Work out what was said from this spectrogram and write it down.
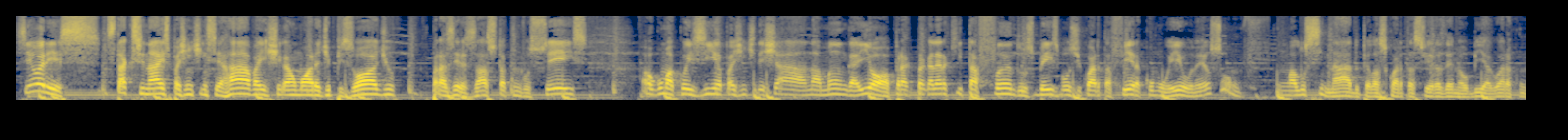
Senhores, destaques finais para a gente encerrar. Vai chegar uma hora de episódio. Prazerzaço estar com vocês. Alguma coisinha para a gente deixar na manga aí, ó. Para a galera que tá fã dos beisebols de quarta-feira, como eu, né? Eu sou um, um alucinado pelas quartas-feiras da MLB agora com,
